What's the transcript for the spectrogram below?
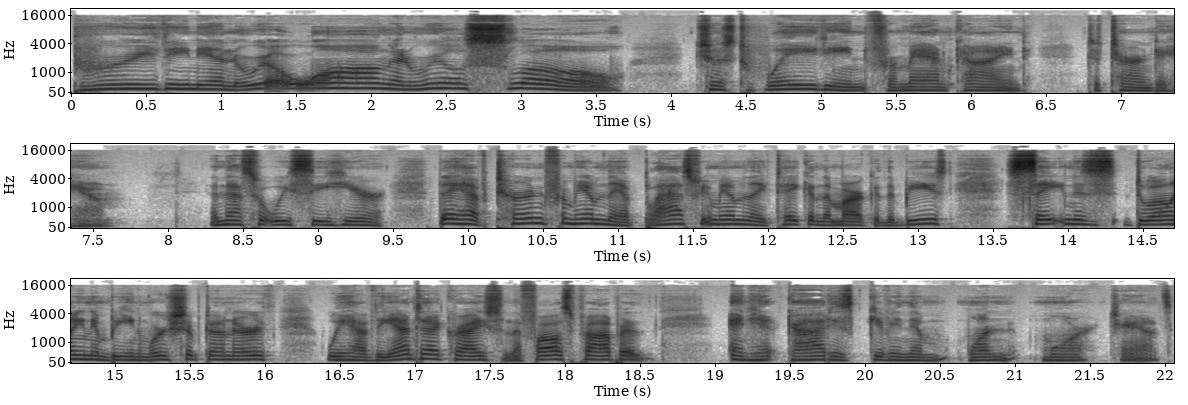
breathing in real long and real slow, just waiting for mankind to turn to Him. And that's what we see here. They have turned from him, they have blasphemed him, they've taken the mark of the beast. Satan is dwelling and being worshiped on earth. We have the Antichrist and the false prophet, and yet God is giving them one more chance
